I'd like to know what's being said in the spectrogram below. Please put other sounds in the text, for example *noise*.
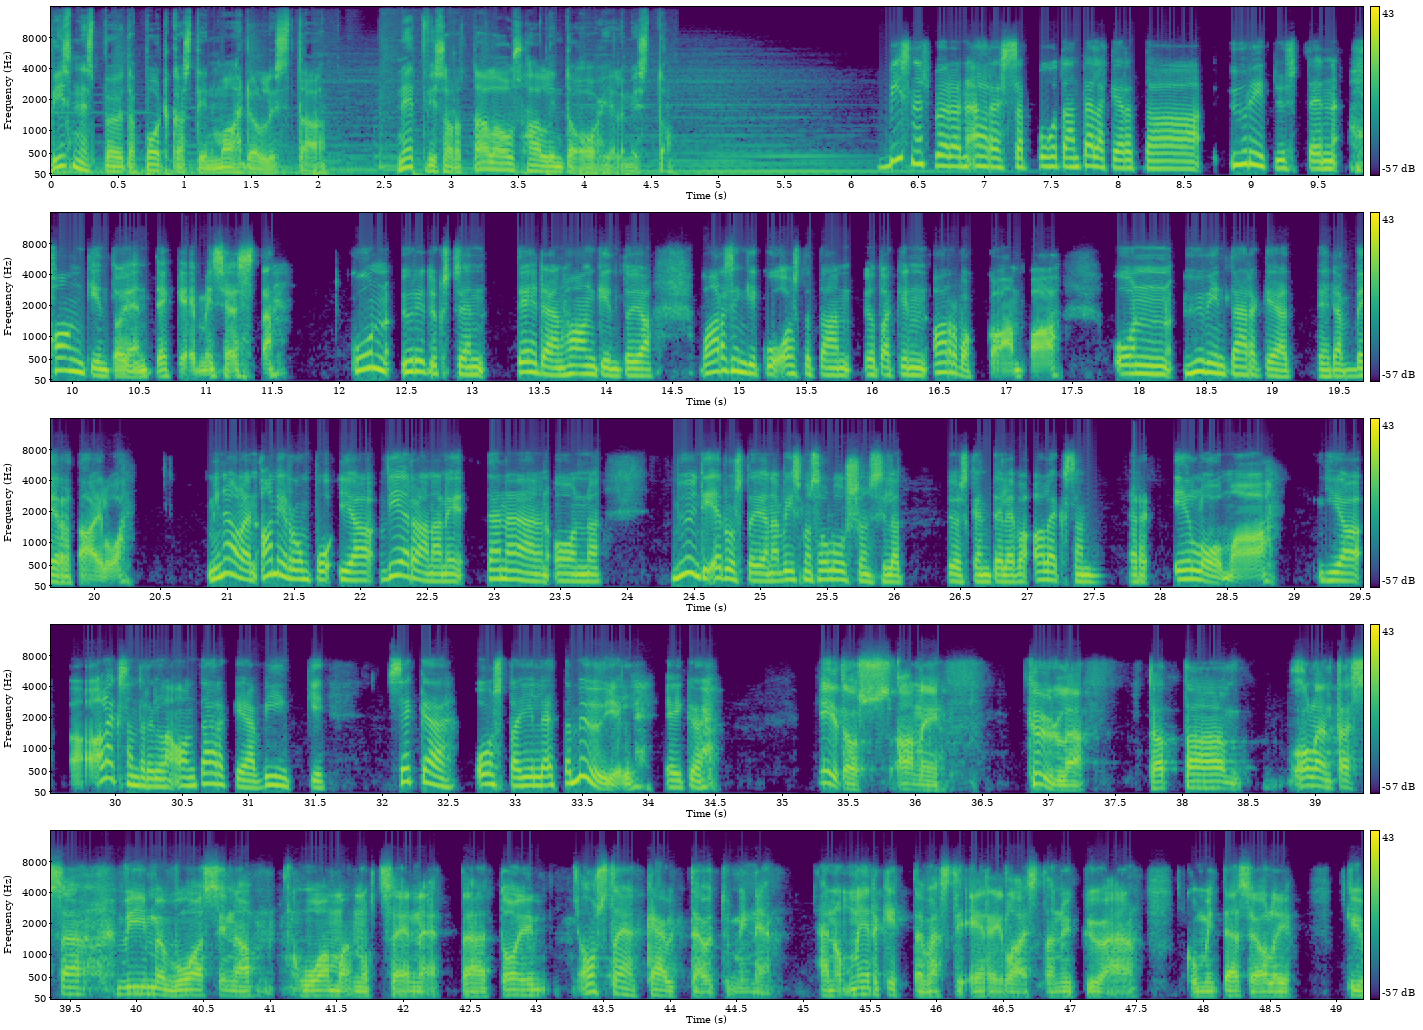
Businesspöytä-podcastin mahdollistaa Netvisor taloushallinto-ohjelmisto. Businesspöydän ääressä puhutaan tällä kertaa yritysten hankintojen tekemisestä. Kun yrityksen tehdään hankintoja, varsinkin kun ostetaan jotakin arvokkaampaa, on hyvin tärkeää tehdä vertailua. Minä olen Ani Rumpu ja vieraanani tänään on myyntiedustajana Visma Solutionsilla työskentelevä Aleksander Elomaa. Ja Aleksanderilla on tärkeä vinkki sekä ostajille että myyjille, eikö? Kiitos Ani. Kyllä. Tota, olen tässä viime vuosina huomannut sen, että toi ostajan käyttäytyminen hän on merkittävästi erilaista nykyään kuin mitä se oli 10-15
